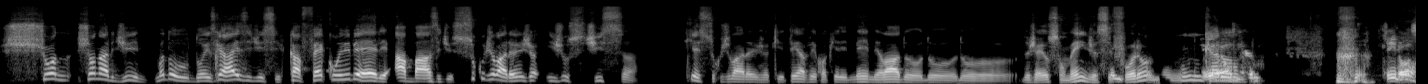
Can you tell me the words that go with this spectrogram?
Chonardi mandou dois reais e disse: café com MBL, a base de suco de laranja e justiça. O que é esse suco de laranja aqui? Tem a ver com aquele meme lá do, do, do, do Jailson Mendes? Se for, eu não, não quero. Não quero... Queiroz.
